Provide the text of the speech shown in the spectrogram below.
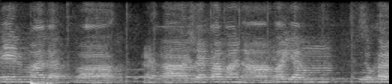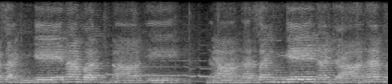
निर्मलत्वा प्रकाशकमनामयम् सुखसङ्गेन बध्नाति ज्ञानसङ्गेन चानघ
